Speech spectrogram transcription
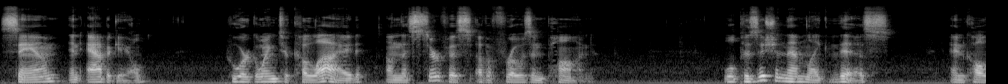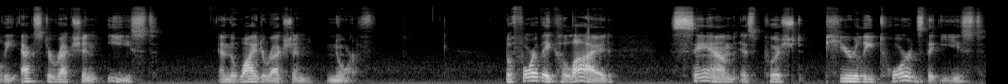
Sam and Abigail, who are going to collide on the surface of a frozen pond. We'll position them like this and call the x direction east and the y direction north. Before they collide, Sam is pushed purely towards the east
